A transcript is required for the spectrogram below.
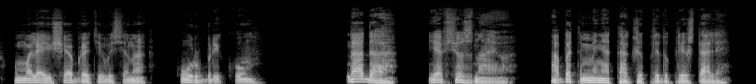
— умоляюще обратилась она к Урбрику. «Да-да, я все знаю. Об этом меня также предупреждали.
